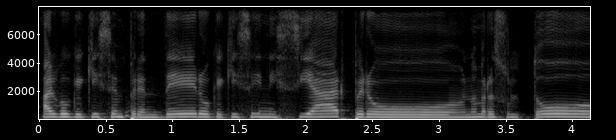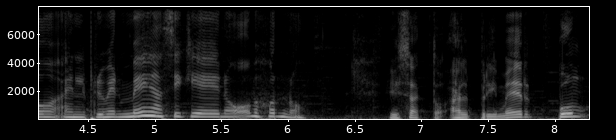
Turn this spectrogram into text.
algo que quise emprender o que quise iniciar, pero no me resultó en el primer mes, así que no, mejor no. Exacto. Al primer, pum,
